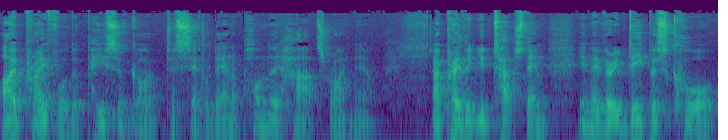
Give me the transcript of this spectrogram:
I pray for the peace of God to settle down upon their hearts right now. I pray that you'd touch them in their very deepest core,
